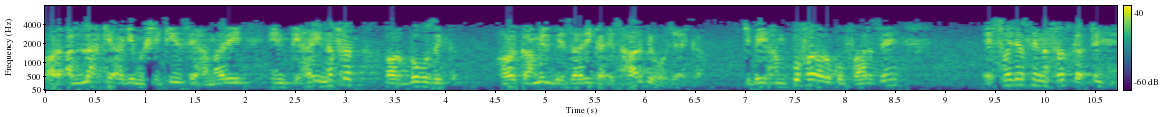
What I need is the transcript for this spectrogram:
اور اللہ کے آگے مشرقین سے ہماری انتہائی نفرت اور بغض اور کامل بیزاری کا اظہار بھی ہو جائے گا کہ بھئی ہم کفر اور کفار سے اس وجہ سے نفرت کرتے ہیں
